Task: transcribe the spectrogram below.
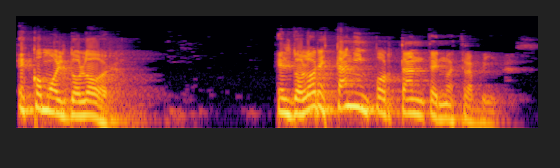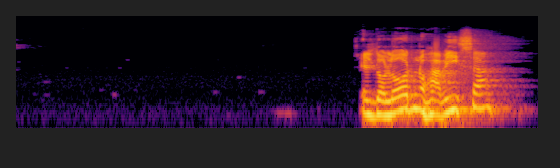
Es como el dolor. El dolor es tan importante en nuestras vidas. El dolor nos avisa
